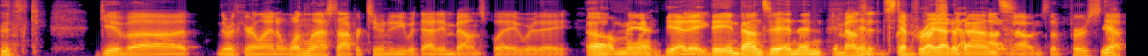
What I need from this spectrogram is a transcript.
give uh, North Carolina one last opportunity with that inbounds play where they. Oh man, yeah, they they, they inbounds it and then inbounds it, stepped right out of bounds. Out of bounds, the first step.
